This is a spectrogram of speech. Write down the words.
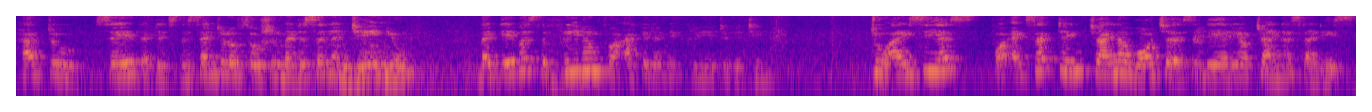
have to say that it's the Center of Social Medicine and JNU that gave us the freedom for academic creativity. To ICS for accepting China watchers in the area of China studies.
